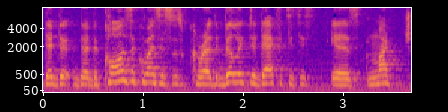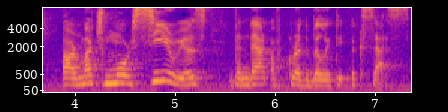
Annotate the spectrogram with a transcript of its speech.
that the, the, the consequences of credibility deficit is, is much, are much more serious than that of credibility excess.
